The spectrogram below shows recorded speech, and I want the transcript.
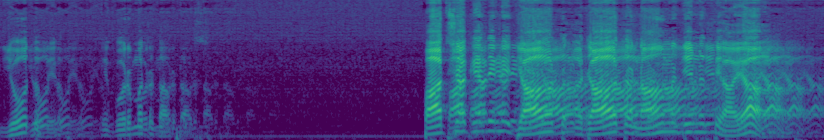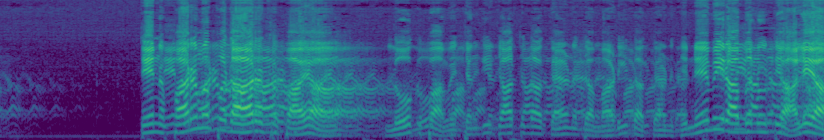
ਜੋਤ ਵੇਖੋ, ਇਹ ਗੁਰਮਤਿ ਦਾ ਪਾਤਸ਼ਾਹ ਕਹਿੰਦੇ ਨੇ, ਜਾਤ ਅਜਾਤ ਨਾਮ ਜਿਨ ਧਿਆਇਆ, ਤਿੰਨ ਪਰਮ ਪਦਾਰਥ ਪਾਇਆ, ਲੋਕ ਭਾਵੇਂ ਚੰਗੀ ਜਾਤ ਦਾ ਕਹਿਣ ਜਾਂ ਮਾੜੀ ਦਾ ਕਹਿਣ, ਜਿਨੇ ਵੀ ਰੱਬ ਨੂੰ ਧਿਆ ਲਿਆ,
